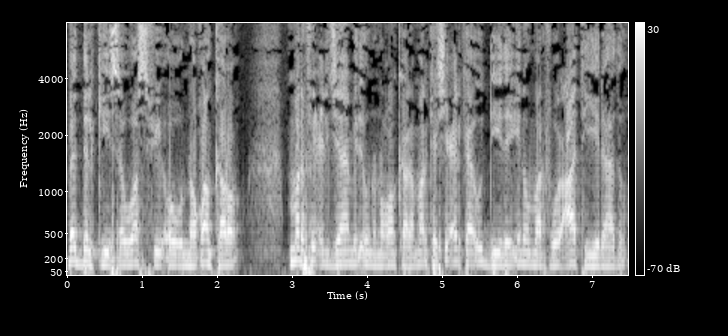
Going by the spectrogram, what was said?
bedelkiisa wasfi ou noqon karo mar ficil jaamid inuu noqon karo marka shicirkaa u diiday inuu marfuucaati yiraahdo.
